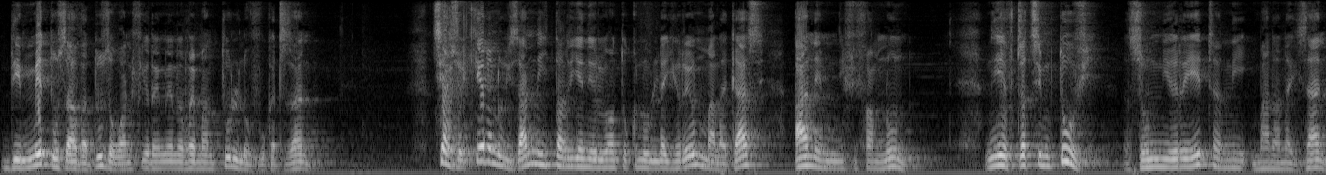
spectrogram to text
dia mety ho zava-doza ho an'ny firenena iray manontolo no vokatr'izany. Tsy azo ekena noho izany ny hitarihan'ireo antokon'olona ireo ny Malagasy any amin'ny fifamonoana. Ny hevitra tsy mitovy, zon'ny rehetra ny manana izany.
